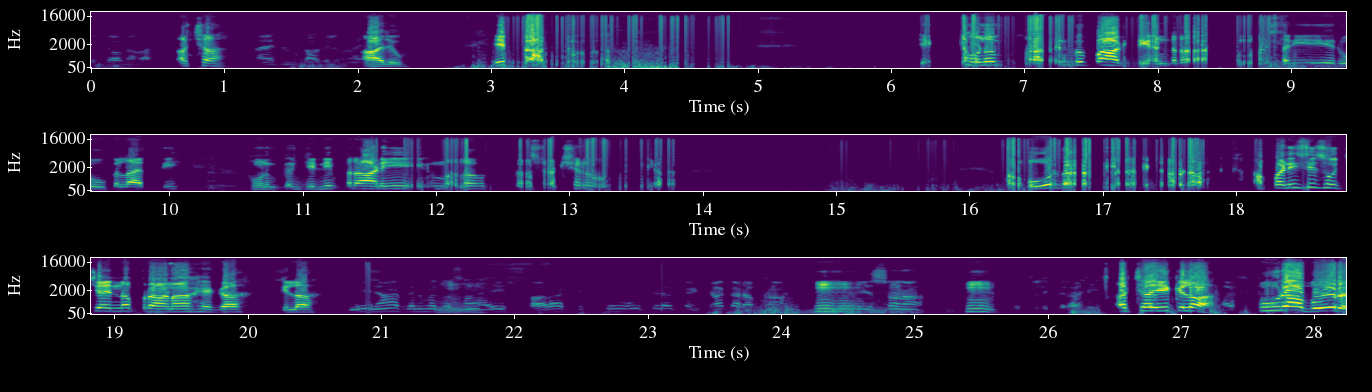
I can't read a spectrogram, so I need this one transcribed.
ਚੰਗਾ ਉਹਨਾਂ ਦਾ। ਅੱਛਾ। ਐਂ ਤੈਨੂੰ ਉਠਾ ਕੇ ਲਿਆਉਣਾ। ਆ ਜਾਓ। ਇਹ ਇੱਕ ਹੁਣ ਵਿਭਾਗ ਦੇ ਅੰਡਰ ਸਾਰੀ ਇਹ ਰੋਕ ਲਾਤੀ ਹੁਣ ਜਿੰਨੀ ਪੁਰਾਣੀ ਮਤਲਬ ਕੰਸਟਰਕਸ਼ਨ ਹੋ ਗਈ ਆ। ਹੋਰ ਦਾ ਆਪਾਂ ਨਹੀਂ ਸੀ ਸੋਚਿਆ ਇੰਨਾ ਪੁਰਾਣਾ ਹੈਗਾ ਕਿਲਾ ਇਹ ਨਾ ਤੈਨੂੰ ਮੈਂ ਦੱਸਾਂ ਇਹ ਸਾਰਾ ਕਿੱਥੋਂ ਉਹ ਕਿਹੜਾ ਘੰਟਾ ਘਰ ਆਪਣਾ ਹੂੰ ਹੂੰ। ਹੂੰ। ਉੱਥੋਂ ਤੇ ਕਰਾ ਇਹ। ਅੱਛਾ ਇਹ ਕਿਲਾ ਪੂਰਾ ਬੋਰ?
